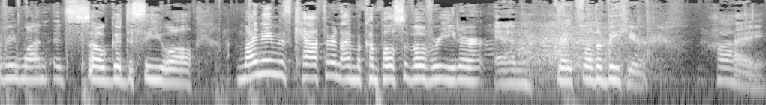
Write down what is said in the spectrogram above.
Everyone. It's so good to see you all. My name is Catherine. I'm a compulsive overeater and grateful to be here. Hi.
